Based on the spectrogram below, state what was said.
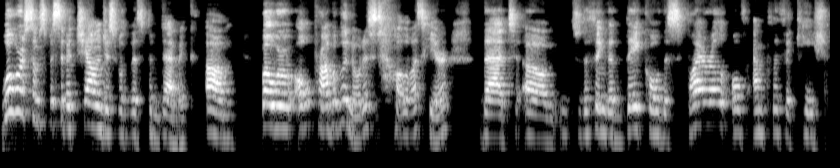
what were some specific challenges with this pandemic? Um, well, we're all probably noticed, all of us here, that um, the thing that they call the spiral of amplification.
